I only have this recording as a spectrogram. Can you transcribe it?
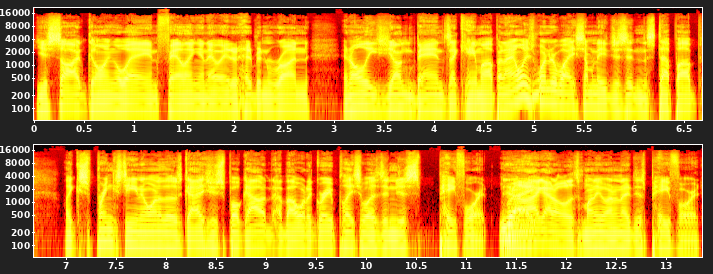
you saw it going away and failing, and it, it had been run, and all these young bands that came up, and I always wonder why somebody just didn't step up, like Springsteen or one of those guys who spoke out about what a great place it was, didn't just pay for it. You know, Right. I got all this money, why don't I just pay for it?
